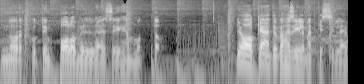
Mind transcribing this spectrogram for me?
Nordkutin polvilleen siihen, mutta Joo, kääntyi vähän silmätkin silleen.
